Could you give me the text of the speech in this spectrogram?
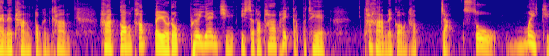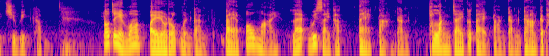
แต่ในทางตรงกันข้าม หากกองทัพไปรบเพื่อแย่งชิงอิสรภาพให้กับประเทศ ทหารในกองทัพจะสู้ไม่คิดชีวิตครับ เราจะเห็นว่าไปรบเหมือนกัน แต่เป้าหมายและวิสัยทัศน์แตกต่างกัน พลังใจก็แตกต่างกัน การกระท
